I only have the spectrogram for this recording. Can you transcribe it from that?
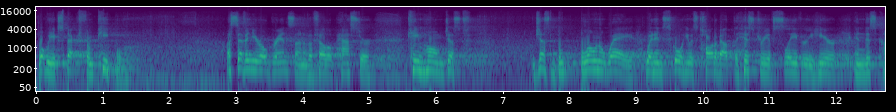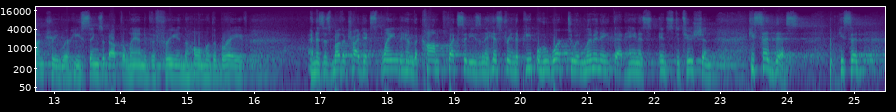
what we expect from people. A seven year old grandson of a fellow pastor came home just just blown away when in school he was taught about the history of slavery here in this country, where he sings about the land of the free and the home of the brave. And as his mother tried to explain to him the complexities and the history and the people who worked to eliminate that heinous institution, he said this. He said,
